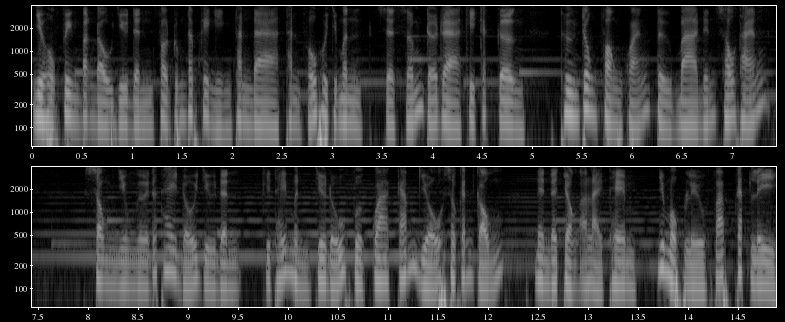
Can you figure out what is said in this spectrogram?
nhiều học viên ban đầu dự định vào trung tâm cai nghiện Thanh Đa, thành phố Hồ Chí Minh sẽ sớm trở ra khi cắt cơn, thường trong phòng khoảng từ 3 đến 6 tháng. Song nhiều người đã thay đổi dự định khi thấy mình chưa đủ vượt qua cám dỗ sau cánh cổng nên đã chọn ở lại thêm như một liệu pháp cách ly,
